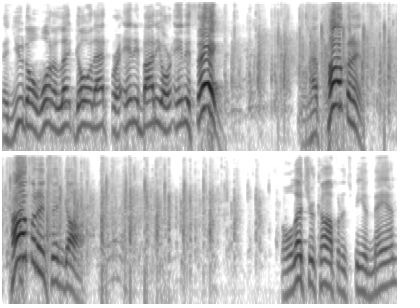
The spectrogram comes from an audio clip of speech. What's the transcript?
and you don't want to let go of that for anybody or anything. You don't have confidence, confidence in God. Don't let your confidence be in man.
